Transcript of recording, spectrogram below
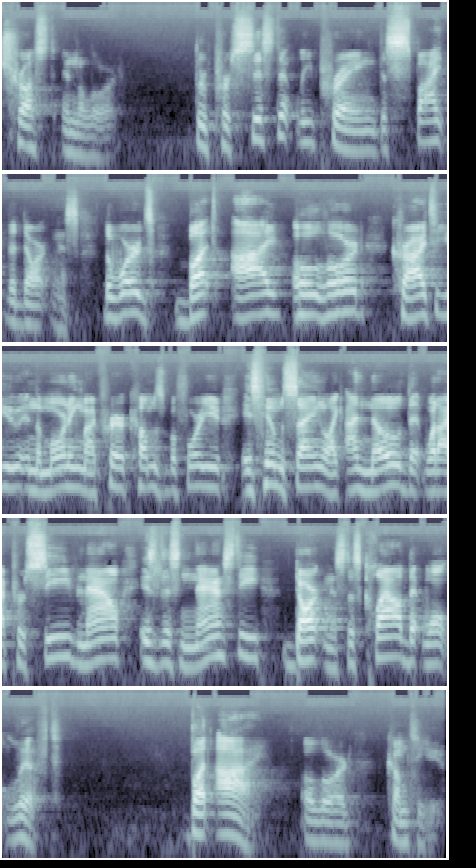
trust in the Lord through persistently praying despite the darkness. The words, But I, O Lord, cry to you in the morning, my prayer comes before you, is him saying, like, I know that what I perceive now is this nasty darkness, this cloud that won't lift. But I, O Lord, come to you.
